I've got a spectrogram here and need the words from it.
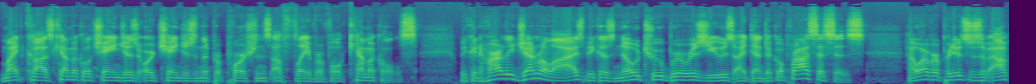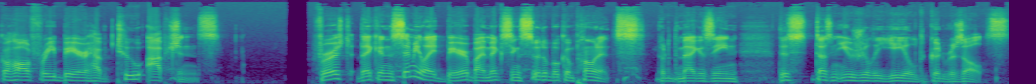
might cause chemical changes or changes in the proportions of flavorful chemicals. We can hardly generalize because no true brewers use identical processes. However, producers of alcohol free beer have two options. First, they can simulate beer by mixing suitable components. Noted the magazine, this doesn't usually yield good results.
